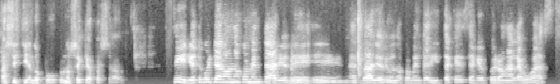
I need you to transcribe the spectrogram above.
asistiendo poco, no sé qué ha pasado. Sí, yo te escuchaba unos comentarios de eh, la radio, de unos comentaristas que decían que fueron a la UAS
